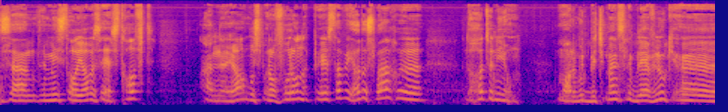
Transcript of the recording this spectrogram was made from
ze zijn de meestal ja, we zijn gestraft. En eh, ja, moest maar op voorhand gepeest hebben. Ja, dat is waar. eh daar gaat het niet om. Maar het moet een beetje menselijk blijven ook. eh.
